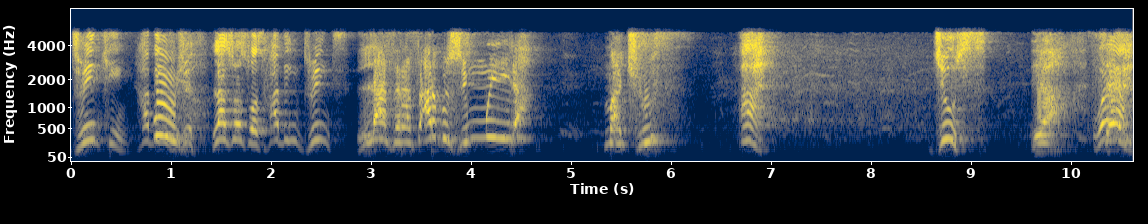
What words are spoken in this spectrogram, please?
drinking, having. Lazarus was having drinks. lazarus ari kuzvimwira. Majusi Ah, Juice. ya Where,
